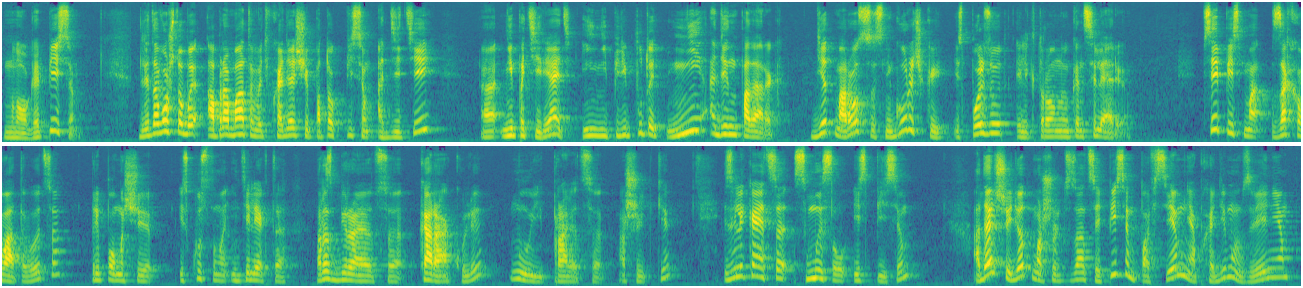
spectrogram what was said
много писем. Для того, чтобы обрабатывать входящий поток писем от детей, а, не потерять и не перепутать ни один подарок, Дед Мороз со Снегурочкой используют электронную канцелярию. Все письма захватываются, при помощи искусственного интеллекта разбираются каракули, ну и правятся ошибки, извлекается смысл из писем, а дальше идет маршрутизация писем по всем необходимым звеньям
